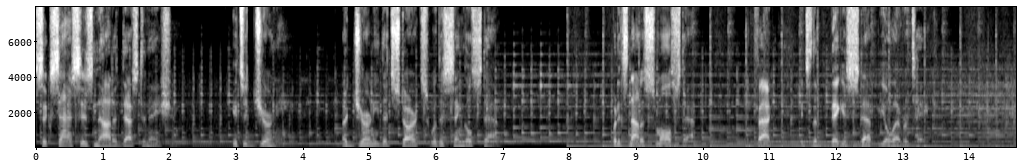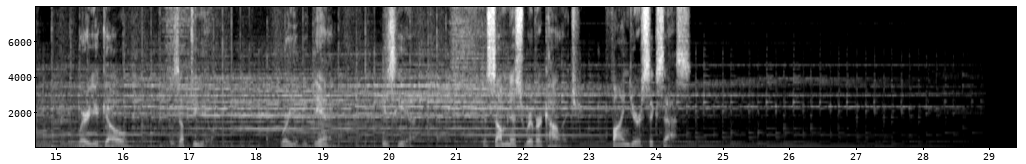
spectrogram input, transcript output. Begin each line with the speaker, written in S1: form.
S1: Success is not a destination. It's a journey. A journey that starts with a single step. But it's not a small step. In fact, it's the biggest step you'll ever take. Where you go is up to you. Where you begin is here. Cosumnes River College. Find your success.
